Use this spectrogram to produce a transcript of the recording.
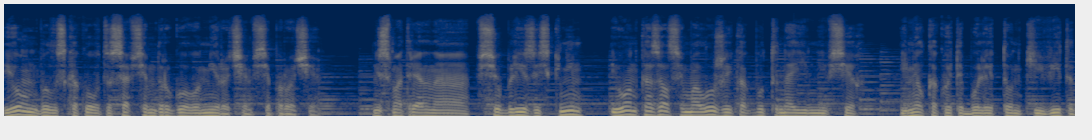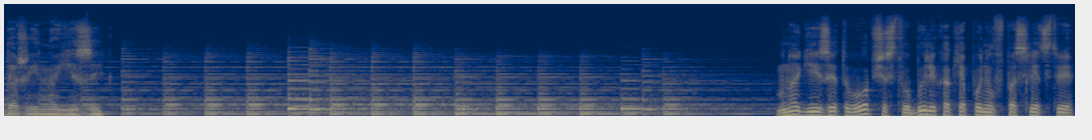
и он был из какого-то совсем другого мира, чем все прочие. Несмотря на всю близость к ним, и он казался моложе и как будто наивнее всех, имел какой-то более тонкий вид и даже иной язык. Многие из этого общества были, как я понял впоследствии,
